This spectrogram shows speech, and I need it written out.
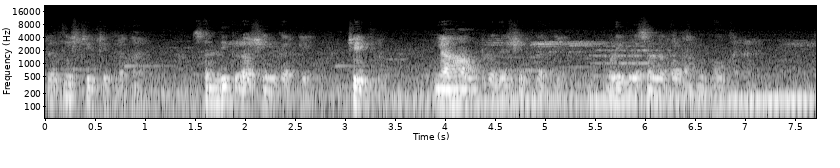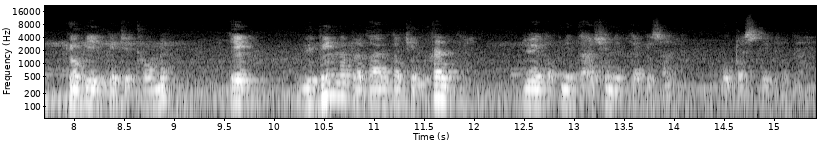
प्रतिष्ठित चित्रकार संदीप राशिन करके चित्र यहाँ हम प्रदर्शित करके बड़ी प्रसन्नता का अनुभव कर रहे हैं, क्योंकि इनके चित्रों में एक विभिन्न प्रकार का चिंतन है। जो एक अपनी दार्शनिकता के साथ उपस्थित होता है।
